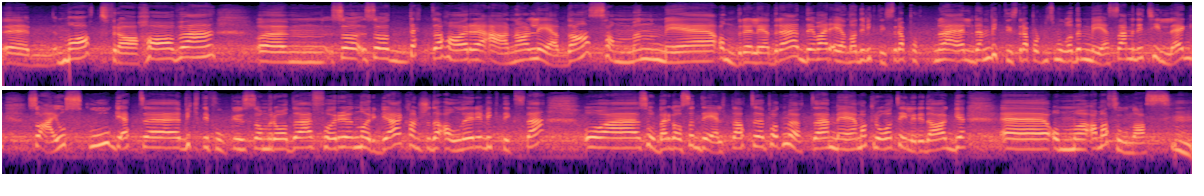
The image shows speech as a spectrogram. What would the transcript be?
eh, mat fra havet. Um, så, så, dette har Erna leda sammen med andre ledere. Det var en av de viktigste rapportene, eller den viktigste rapporten som hun hadde med seg. Men i tillegg så er jo skog et uh, viktig fokusområde for Norge, kanskje det aller viktigste. Og uh, Solberg har også deltatt på et møte med Macron tidligere i dag uh, om Amazonas. Mm.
